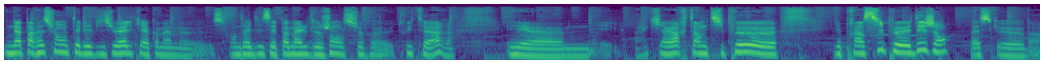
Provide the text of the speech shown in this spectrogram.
une apparition télévisuelle qui a quand même euh, scandalisé pas mal de gens sur euh, Twitter et, euh, et, bah, qui heurte un petit peu les principes des gens parce que ben,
